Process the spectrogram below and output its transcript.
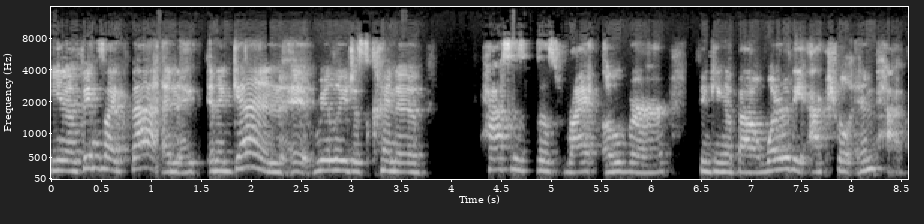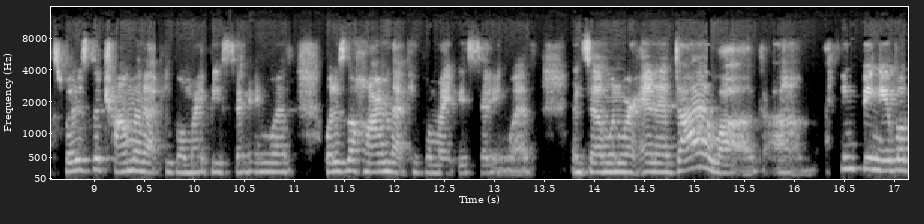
you know, things like that. And, and again, it really just kind of passes us right over thinking about what are the actual impacts? What is the trauma that people might be sitting with? What is the harm that people might be sitting with? And so when we're in a dialogue, um, I think being able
